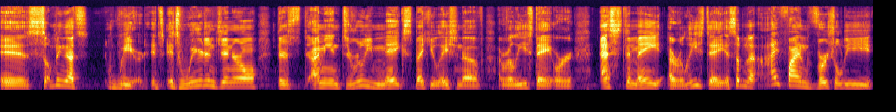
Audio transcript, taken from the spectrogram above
is something that's weird. It's it's weird in general. There's I mean to really make speculation of a release date or estimate a release date is something that I find virtually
